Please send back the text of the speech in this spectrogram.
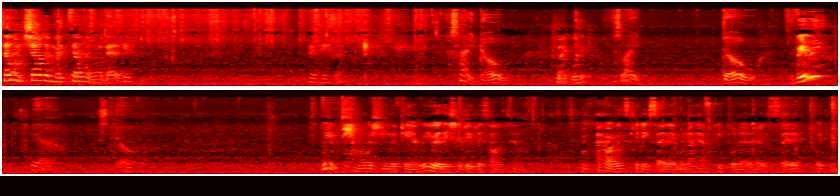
Tell them, show them, and tell them what that tastes like. What it tastes like? It's like dough. Like what? It's like dough. Really? Yeah, it's dough. We damn. I wish you lived here. We really should do this all the time. I always get excited when I have people that are excited with me.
